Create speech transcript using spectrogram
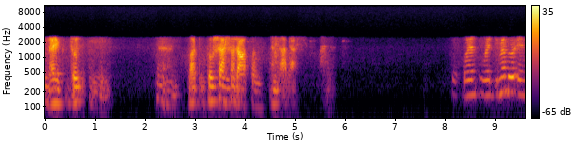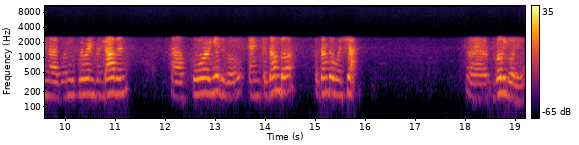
Like Du- uh, what Dushasana Dushasana. and others. When, when you remember in uh, when we were in Vrindavan uh, four years ago, and Kadamba, Kadamba was shot, uh, Goli Goli.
